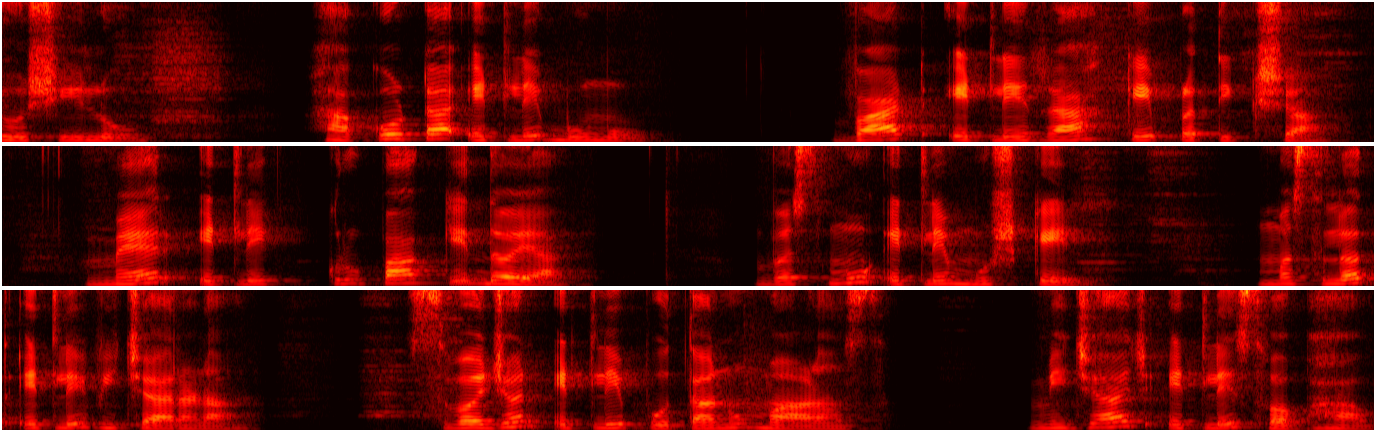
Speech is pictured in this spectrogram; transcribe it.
જોશીલો, હાકોટા એટલે બૂમો, વાટ એટલે રાહ કે પ્રતીક્ષા, મેર એટલે કૃપા કે દયા વસમું એટલે મુશ્કેલ, મસલત એટલે વિચારણા, સ્વજન એટલે પોતાનું માણસ, મિજાજ એટલે સ્વભાવ,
